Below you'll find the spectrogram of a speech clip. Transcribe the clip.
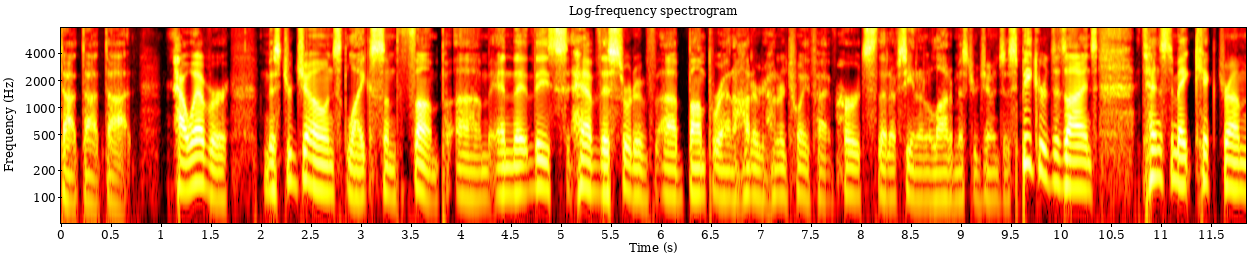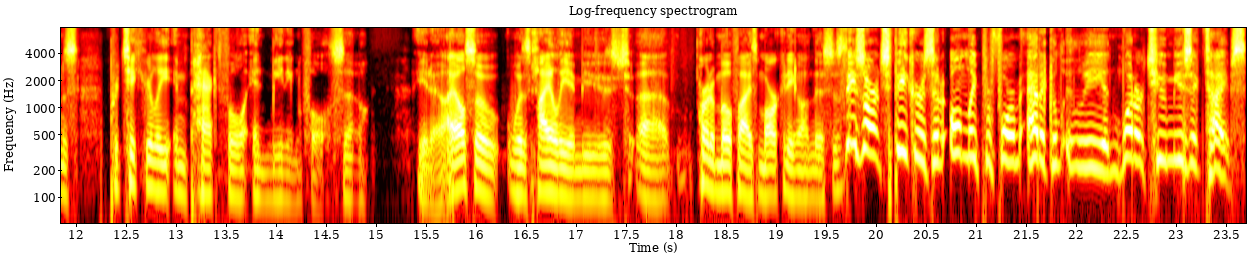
dot, dot, dot. However, Mr. Jones likes some thump, um, and they, they have this sort of uh, bump around 100, 125 hertz that I've seen in a lot of Mr. Jones's speaker designs. It tends to make kick drums particularly impactful and meaningful. So, you know, I also was highly amused. Uh, part of MoFi's marketing on this is these aren't speakers that only perform adequately in one or two music types.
